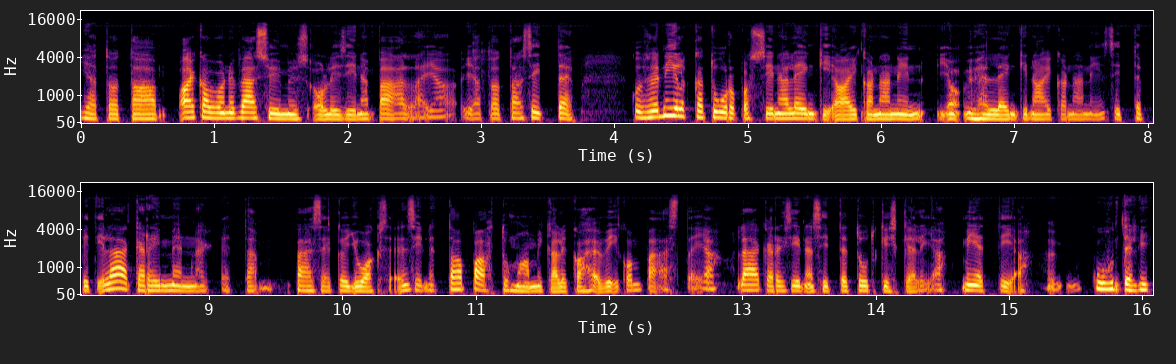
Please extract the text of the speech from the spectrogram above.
ja tota, aikamoinen väsymys oli siinä päällä ja, ja tota, sitten – kun se nilkka turpos siinä lenkin aikana, niin jo yhden lenkin aikana, niin sitten piti lääkärin mennä, että pääseekö juokseen sinne tapahtumaan, mikä oli kahden viikon päästä. Ja lääkäri siinä sitten tutkiskeli ja mietti ja kuunteli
